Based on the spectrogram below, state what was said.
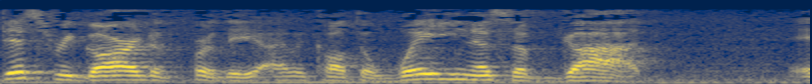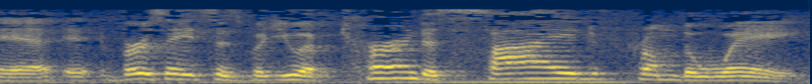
disregard for the, I would call it the weightiness of God. Uh, verse 8 says, But you have turned aside from the way.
